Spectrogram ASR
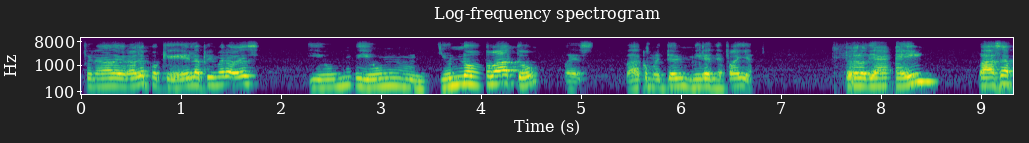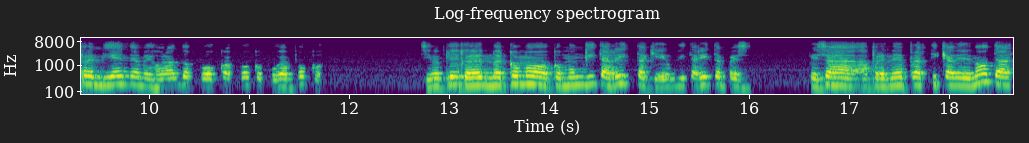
fue nada de agradable porque es la primera vez y un, y un, y un novato, pues, va a cometer miles de fallas. Pero de ahí vas aprendiendo y mejorando poco a poco, poco a poco. Si me explico? No es como, como un guitarrista, que un guitarrista empieza, empieza a aprender práctica de notas,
